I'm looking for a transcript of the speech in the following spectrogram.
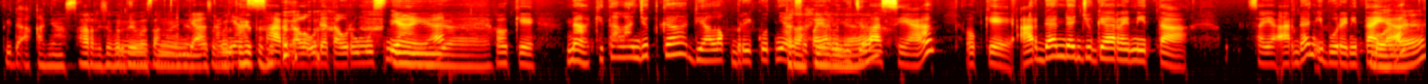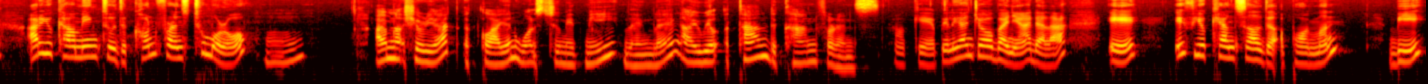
tidak akan nyasar seperti Hmm, pasangannya nggak akan seperti itu. nyasar kalau udah tahu rumusnya ya. Iya. Oke. Nah, kita lanjut ke dialog berikutnya Terakhir supaya lebih ya. jelas ya. Oke, Ardan dan juga Renita. Saya Ardan, Ibu Renita ya. Boleh. Are you coming to the conference tomorrow? I'm not sure yet. A client wants to meet me, blank blank. I will attend the conference. Oke, pilihan jawabannya adalah A. If you cancel the appointment. B.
